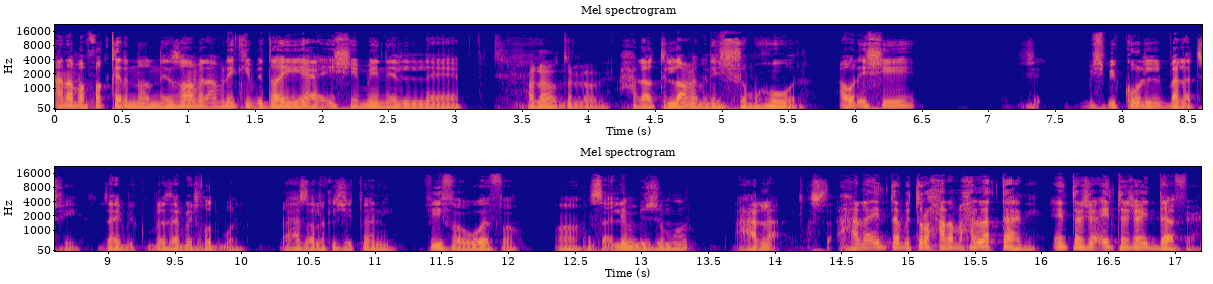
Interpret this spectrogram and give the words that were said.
أنا بفكر إنه النظام الأمريكي بيضيع إشي من ال- حلاوة اللعبة. حلاوة اللعبة من الجمهور. أول إشي مش بكل بلد فيه زي بك- زي بال football. رح اسالك شيء تاني. فيفا وويفا آه. سائلين بالجمهور؟ هلأ هلأ أنت بتروح على محلات تانية أنت جاي أنت جاي تدافع.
